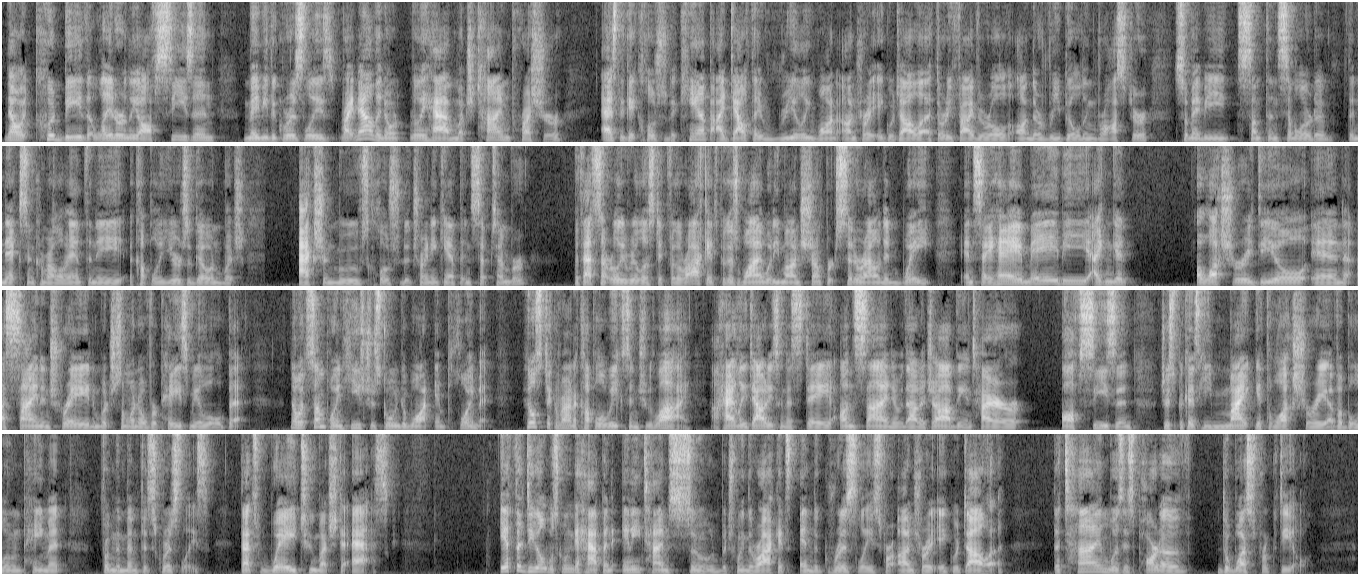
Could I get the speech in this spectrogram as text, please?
Now, it could be that later in the offseason, maybe the Grizzlies, right now, they don't really have much time pressure as they get closer to camp. I doubt they really want Andre Iguodala, a 35 year old, on their rebuilding roster. So maybe something similar to the Knicks and Carmelo Anthony a couple of years ago, in which action moves closer to training camp in September. But that's not really realistic for the Rockets because why would Iman Shumpert sit around and wait and say, hey, maybe I can get a luxury deal in a sign and trade in which someone overpays me a little bit? No, at some point, he's just going to want employment. He'll stick around a couple of weeks in July. I highly doubt he's going to stay unsigned and without a job the entire off season just because he might get the luxury of a balloon payment from the Memphis Grizzlies. That's way too much to ask if a deal was going to happen anytime soon between the Rockets and the Grizzlies for Andre Iguodala, the time was as part of the Westbrook deal.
